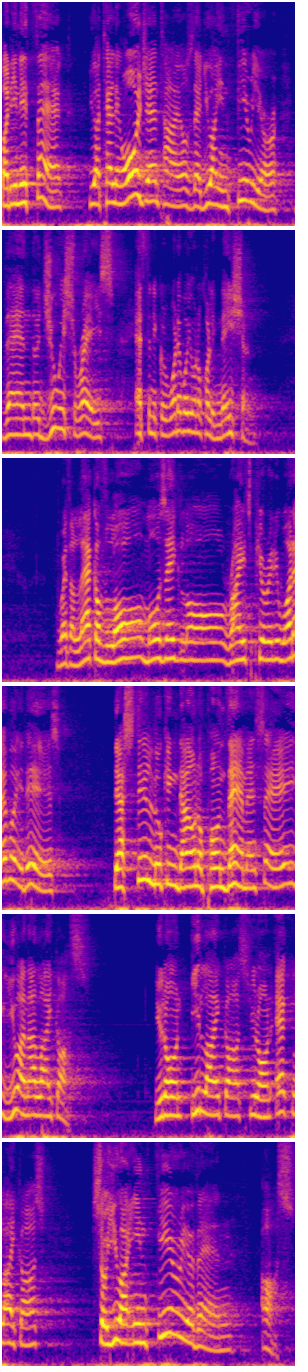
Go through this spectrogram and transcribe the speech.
but in effect, you are telling all Gentiles that you are inferior than the Jewish race, ethnic, or whatever you want to call it, nation. Whether lack of law, Mosaic law, rites, purity, whatever it is, they are still looking down upon them and say, You are not like us. You don't eat like us. You don't act like us. So you are inferior than us.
